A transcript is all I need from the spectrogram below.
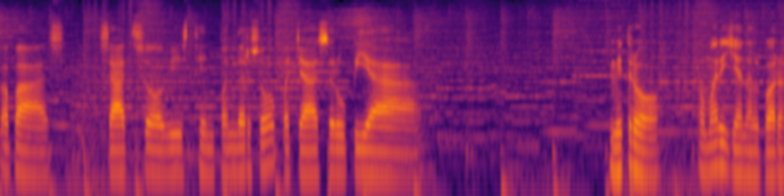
કપાસ સાતસો વીસથી પંદરસો પચાસ રૂપિયા. મિત્રો, અમારી ચેનલ પર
